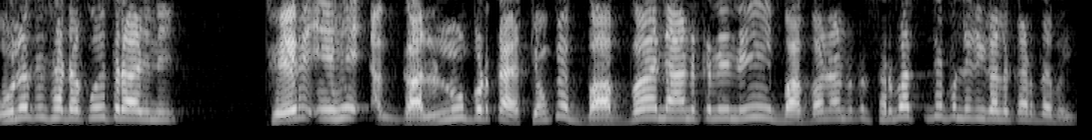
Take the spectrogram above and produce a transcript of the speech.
ਉਹਨਾਂ ਤੇ ਸਾਡਾ ਕੋਈ ਇਤਰਾਜ਼ ਨਹੀਂ। ਫਿਰ ਇਹ ਗੱਲ ਨੂੰ ਭੜਕਾਇਆ, ਕਿਉਂਕਿ ਬਾਬਾ ਨਾਨਕ ਨੇ ਨਹੀਂ, ਬਾਬਾ ਨਾਨਕ ਸਰਬੱਤ ਦੇ ਭਲੇ ਦੀ ਗੱਲ ਕਰਦਾ ਬਈ।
